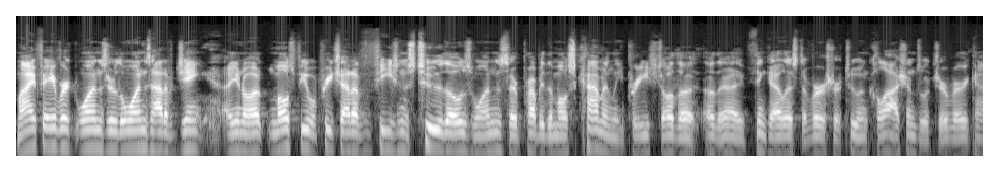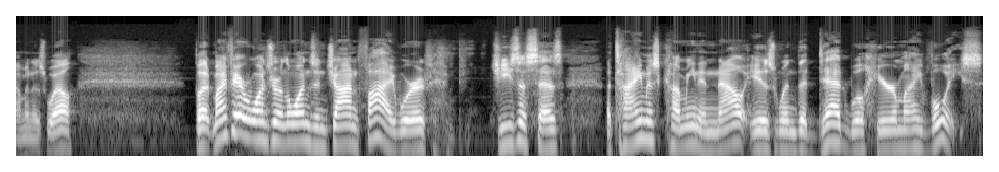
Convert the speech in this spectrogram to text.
My favorite ones are the ones out of James. Uh, you know, most people preach out of Ephesians 2, those ones. They're probably the most commonly preached, although, although I think I list a verse or two in Colossians, which are very common as well. But my favorite ones are the ones in John 5 where Jesus says, A time is coming and now is when the dead will hear my voice.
